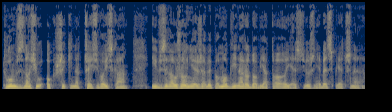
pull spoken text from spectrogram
Tłum wznosił okrzyki na cześć wojska i wzywał żołnierzy, aby pomogli narodowi, a to jest już niebezpieczne.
